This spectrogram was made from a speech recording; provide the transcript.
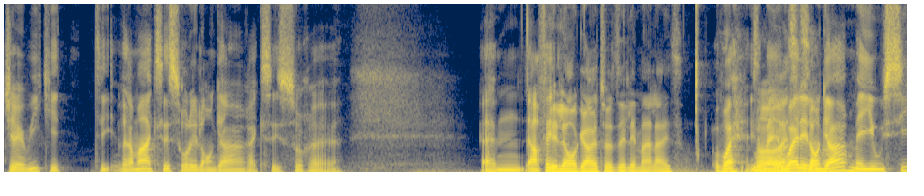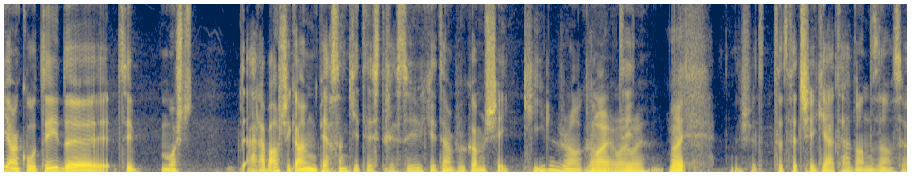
Jerry qui est vraiment axé sur les longueurs, axé sur. euh, en fait, Les longueurs, tu veux dire les malaises? ouais, ben, ouais, les ça. longueurs, mais il y a aussi un côté de. Tu sais, moi, je- à la base, j'étais quand même une personne qui était stressée, qui était un peu comme shaky, là, genre. Comme, Ouais, ouais, ouais. je vais tout fait shaker à table en disant ça.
